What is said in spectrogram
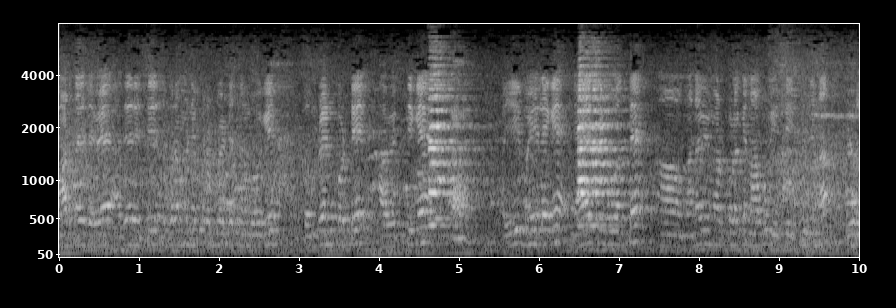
ಮಾಡ್ತಾ ಇದ್ದೇವೆ. ಅದೇ ರೀತಿ ಸುಬ್ರಹ್ಮಣ್ಯಪುರ ಪೊಲೀಸ್ ಹೋಗಿ ಕಂಪ್ಲೇಂಟ್ ಕೊಟ್ಟು ಆ ವ್ಯಕ್ತಿಗೆ, ಈ ಮಹಿಳೆಗೆ ನ್ಯಾಯ ಸಿಗುವಂತೆ ಮನವಿ ಮಾಡ್ಕೊಳ್ಳೋಕ್ಕೆ ನಾವು ಇಲ್ಲಿ ಇಷ್ಟು ದಿನ ಇವರ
